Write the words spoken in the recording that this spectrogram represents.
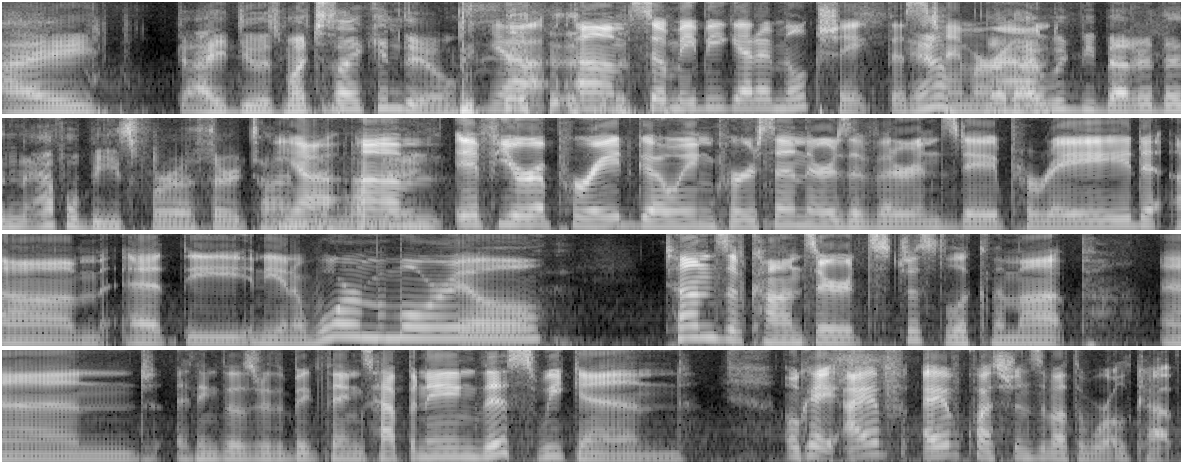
I I do as much as I can do. Yeah. Um, so maybe get a milkshake this yeah, time yeah, around. that would be better than Applebee's for a third time. Yeah. in one day. Um, if you're a parade going person, there is a Veterans Day parade um, at the Indiana War Memorial. Tons of concerts. Just look them up. And I think those are the big things happening this weekend. Okay, I have I have questions about the World Cup.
